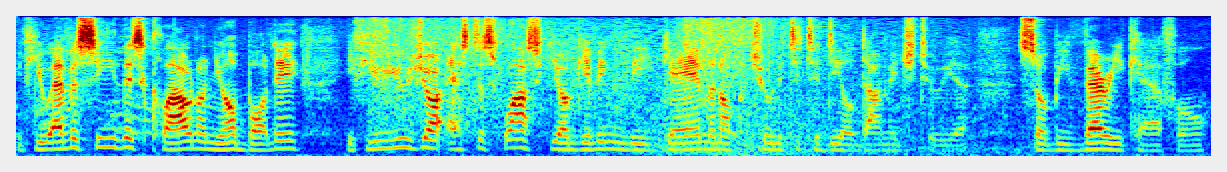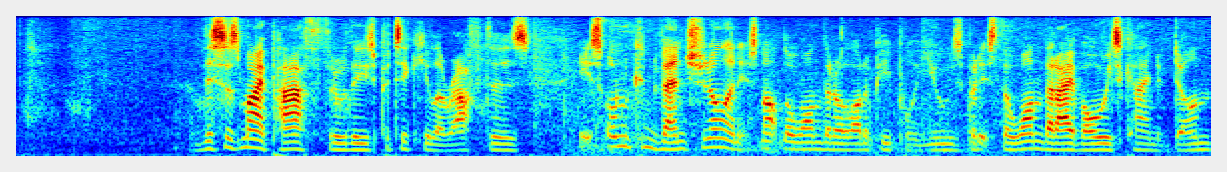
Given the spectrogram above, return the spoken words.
If you ever see this cloud on your body, if you use your Estus Flask, you're giving the game an opportunity to deal damage to you, so be very careful. This is my path through these particular rafters. It's unconventional and it's not the one that a lot of people use, but it's the one that I've always kind of done,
